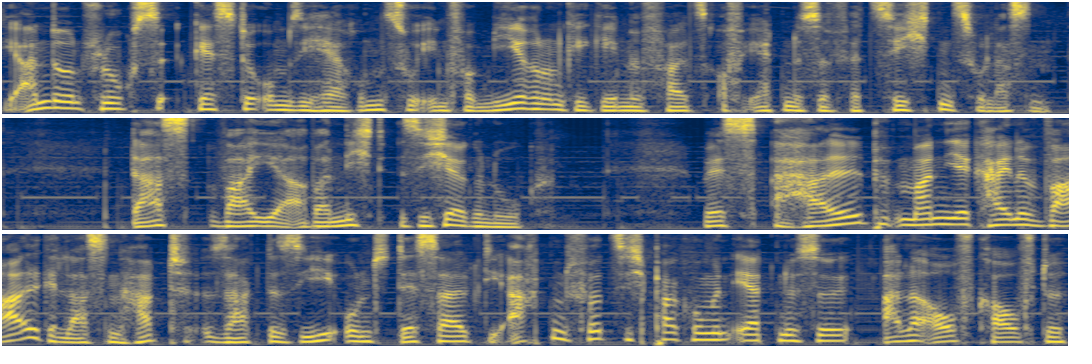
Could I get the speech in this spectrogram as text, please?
die anderen Fluggäste um sie herum zu informieren und gegebenenfalls auf Erdnüsse verzichten zu lassen. Das war ihr aber nicht sicher genug. Weshalb man ihr keine Wahl gelassen hat, sagte sie, und deshalb die 48 Packungen Erdnüsse alle aufkaufte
